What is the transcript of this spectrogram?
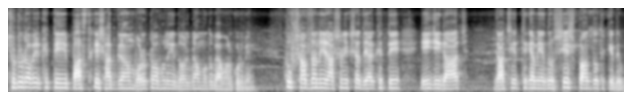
ছোট টবের ক্ষেত্রে পাঁচ থেকে সাত গ্রাম, বড় টব হলে দশ গ্রাম মতো ব্যবহার করবেন। খুব সাবধানে রাসায়নিক সার দেওয়ার ক্ষেত্রে এই যে গাছ, গাছের থেকে আমি একদম শেষ প্রান্ত থেকে দেব।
